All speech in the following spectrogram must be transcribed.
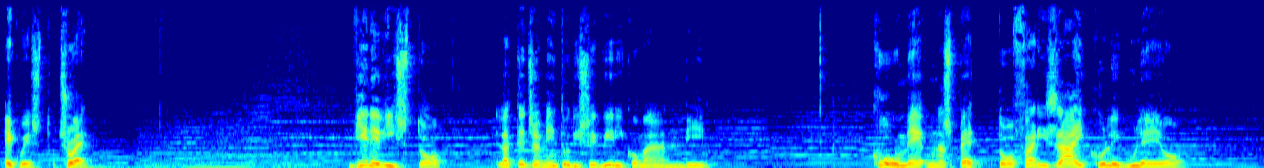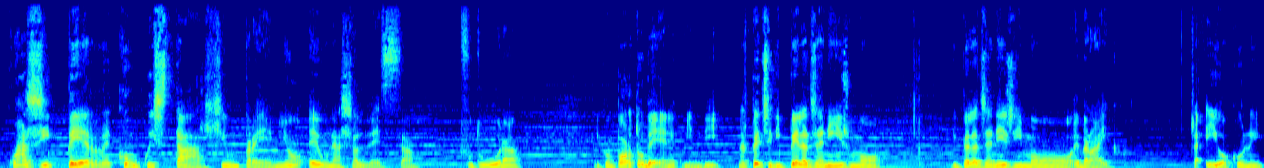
È questo, cioè viene visto l'atteggiamento di seguire i comandi come un aspetto farisaico leguleo, quasi per conquistarsi un premio e una salvezza futura. Mi comporto bene, quindi una specie di pelagianismo il pelagianesimo ebraico. Cioè io con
